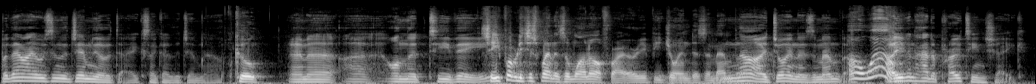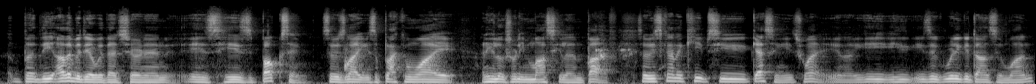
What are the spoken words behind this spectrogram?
But then I was in the gym the other day because I go to the gym now, Cool. And uh, uh, on the TV. So you probably just went as a one-off, right? Or have you joined as a member? No, I joined as a member. Oh, wow. I even had a protein shake. But the other video with Ed Sheeran is his boxing. So it's like it's a black and white, and he looks really muscular and buff. So he kind of keeps you guessing each way. You know, he, he, he's a really good dancer in one.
